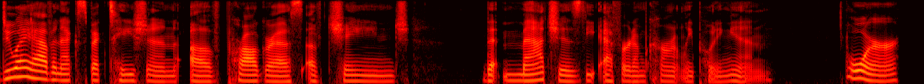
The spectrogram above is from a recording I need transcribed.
do I have an expectation of progress, of change that matches the effort I'm currently putting in? Or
